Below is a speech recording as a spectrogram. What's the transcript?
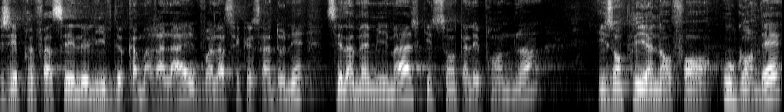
j'ai préfacé le livre de Camara Live, voilà ce que ça a donné. C'est la même image qu'ils sont allés prendre là. Ils ont pris un enfant ougandais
